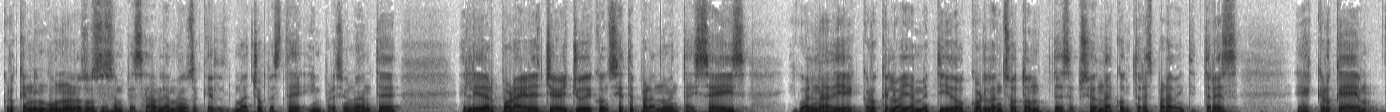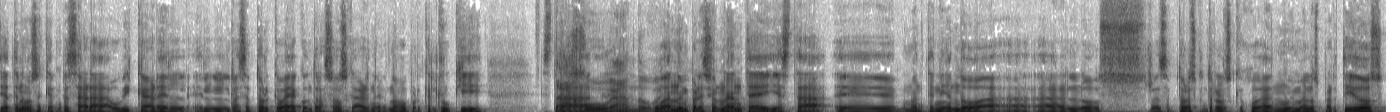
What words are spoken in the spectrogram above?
Creo que ninguno de los dos es empezable, a menos de que el matchup esté impresionante. El líder por aire es Jerry Judy con 7 para 96. Igual nadie creo que lo haya metido. Cortland Sutton decepciona con 3 para 23. Eh, creo que ya tenemos que empezar a ubicar el, el receptor que vaya contra Sos Garner, ¿no? Porque el rookie Está jugando, güey. jugando impresionante y está eh, manteniendo a, a- a los receptores contra los que juegan muy malos partidos.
